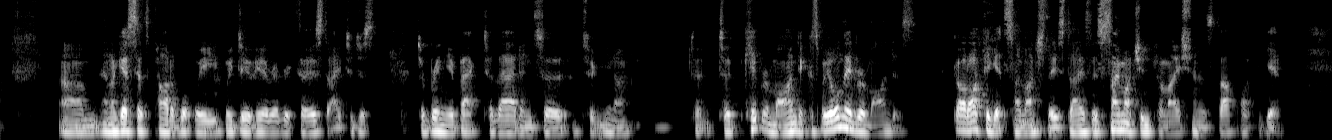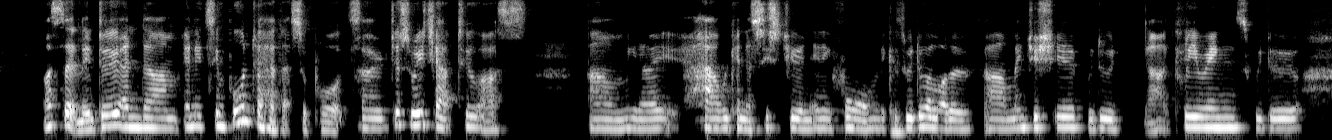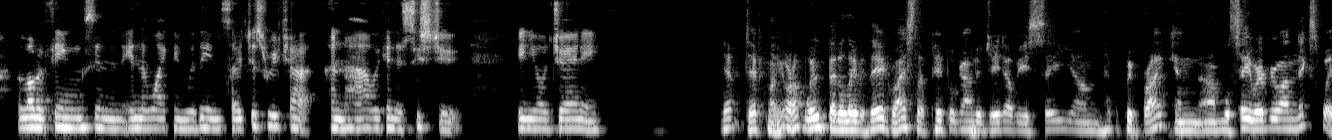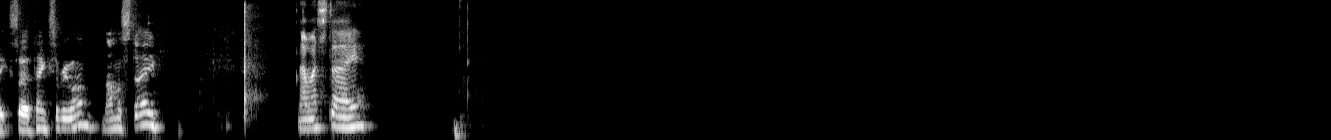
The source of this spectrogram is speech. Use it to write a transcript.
um, and i guess that's part of what we we do here every thursday to just to bring you back to that and to to you know to, to keep reminding because we all need reminders god i forget so much these days there's so much information and stuff i forget I certainly do, and um, and it's important to have that support. So just reach out to us. Um, you know how we can assist you in any form because we do a lot of uh, mentorship, we do uh, clearings, we do a lot of things in in the awakening within. So just reach out and how we can assist you in your journey. Yep, definitely. All right, we better leave it there, Grace. Let people go into GWC, um, have a quick break, and um, we'll see you everyone next week. So thanks, everyone. Namaste. Namaste.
